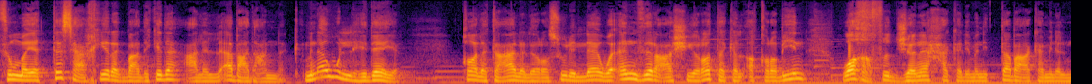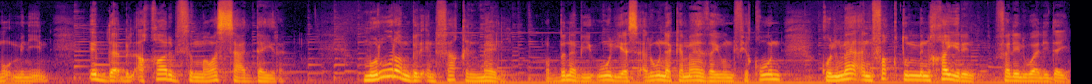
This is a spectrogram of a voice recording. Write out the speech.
ثم يتسع خيرك بعد كده على اللي أبعد عنك. من أول الهداية قال تعالى لرسول الله وأنذر عشيرتك الأقربين واخفض جناحك لمن اتبعك من المؤمنين. ابدأ بالأقارب ثم وسع الدايرة مرورا بالإنفاق المالي ربنا بيقول يسألونك ماذا ينفقون؟ قل ما أنفقتم من خير فللوالدين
